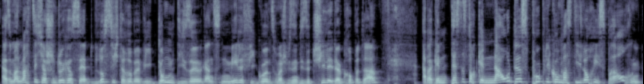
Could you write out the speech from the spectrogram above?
also man macht sich ja schon durchaus sehr lustig darüber, wie dumm diese ganzen Mädelfiguren zum Beispiel sind, diese Cheerleader-Gruppe da. Aber das ist doch genau das Publikum, was die Lochis brauchen.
